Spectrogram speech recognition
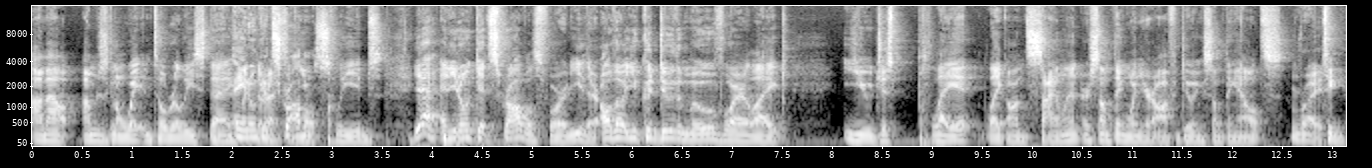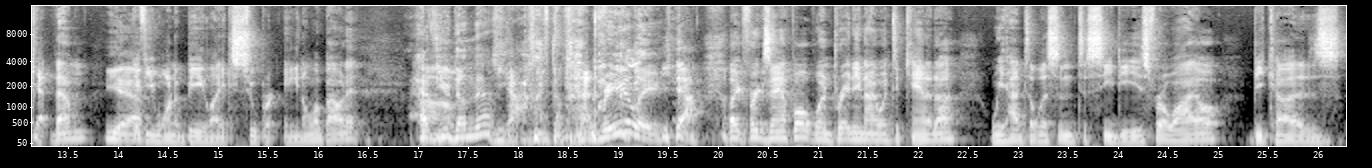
I'm out. I'm just gonna wait until release day. you don't the get rest of you Scrobbles. plebes. Yeah, and you don't get scrobbles for it either. Although you could do the move where like you just play it like on silent or something when you're off doing something else, Right. To get them. Yeah. If you want to be like super anal about it. Have you done that? Um, Yeah, I've done that. Really? Yeah. Like for example, when Brittany and I went to Canada, we had to listen to CDs for a while because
